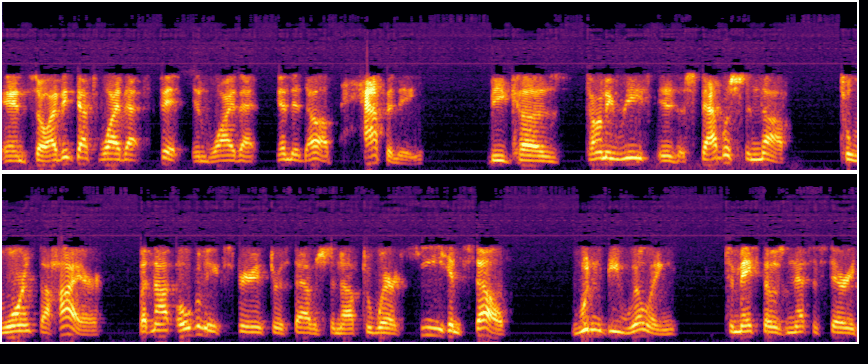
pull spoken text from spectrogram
And so I think that's why that fit and why that ended up happening because Tommy Rees is established enough to warrant the hire, but not overly experienced or established enough to where he himself wouldn't be willing to make those necessary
